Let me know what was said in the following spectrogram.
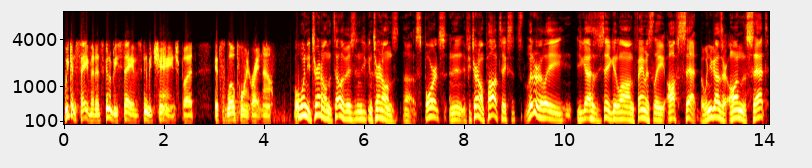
we can save it. It's going to be saved. It's going to be changed, but it's low point right now. Well, when you turn on the television, you can turn on uh, sports, and if you turn on politics, it's literally you guys you say you get along famously offset. But when you guys are on the set,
